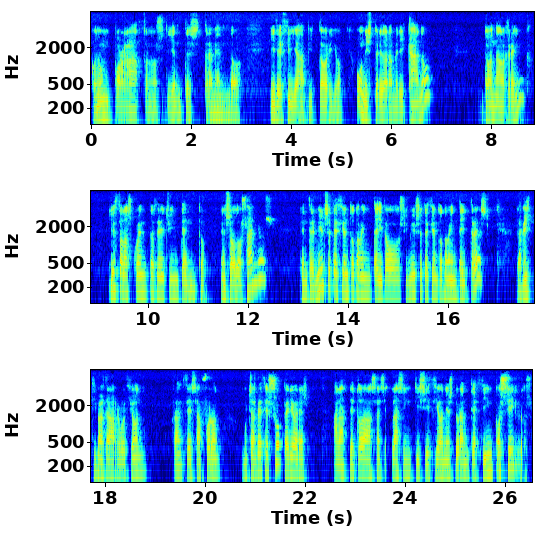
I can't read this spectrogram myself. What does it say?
con un porrazo en los dientes tremendo. Y decía Vittorio, un historiador americano, Donald Grenk, hizo las cuentas de dicho intento. En solo dos años, entre 1792 y 1793, las víctimas de la Revolución Francesa fueron muchas veces superiores a las de todas las inquisiciones durante cinco siglos.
